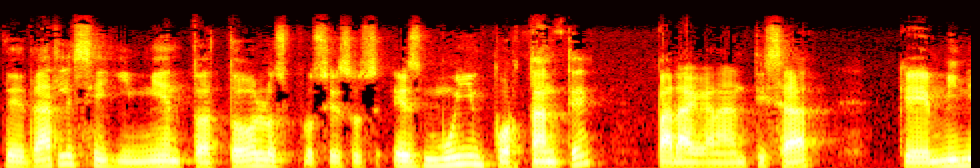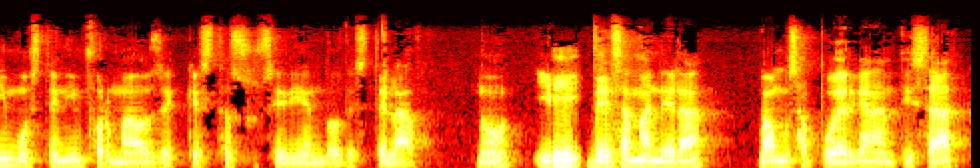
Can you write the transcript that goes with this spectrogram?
de darle seguimiento a todos los procesos es muy importante para garantizar que mínimo estén informados de qué está sucediendo de este lado, ¿no? Y, de esa manera vamos a poder garantizar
